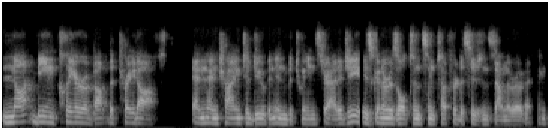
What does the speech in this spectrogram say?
not being clear about the trade-offs and then trying to do an in-between strategy is going to result in some tougher decisions down the road, I think.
